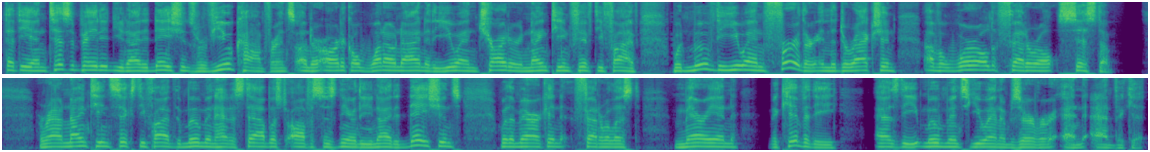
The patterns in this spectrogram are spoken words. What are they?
that the anticipated United Nations Review Conference under Article 109 of the UN Charter in 1955 would move the UN further in the direction of a world federal system. Around 1965, the movement had established offices near the United Nations, with American Federalist Marion McVitty as the movement's UN observer and advocate.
